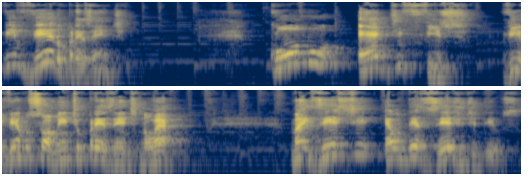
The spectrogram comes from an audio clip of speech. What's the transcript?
viver o presente. Como é difícil vivemos somente o presente, não é? Mas este é o desejo de Deus.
